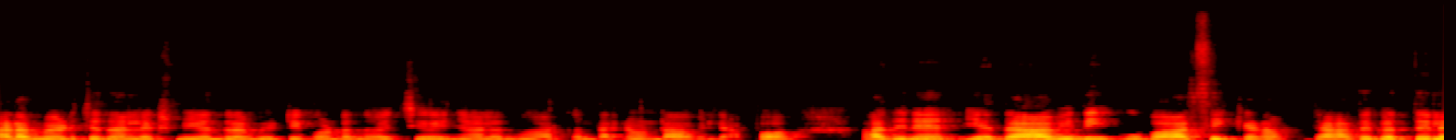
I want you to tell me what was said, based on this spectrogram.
കടം മേടിച്ച് ധനലക്ഷ്മി യന്ത്രം വീട്ടിൽ കൊണ്ടുവന്ന് വെച്ച് കഴിഞ്ഞാലൊന്നും ആർക്കും ധനം ഉണ്ടാവില്ല. അപ്പോൾ അതിനെ യഥാവിധി ഉപാസിക്കണം. ജാതകത്തിൽ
